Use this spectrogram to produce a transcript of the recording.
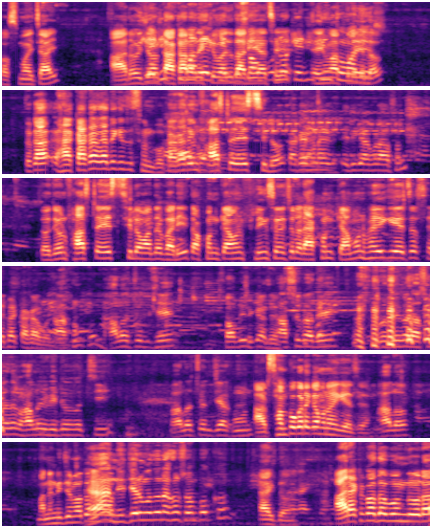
সবসময় চাই। আর ওই যে কাকারা দেখতে পাচ্ছ দাঁড়িয়ে আছে এই মাত্র এলো। তো হ্যাঁ কাকার কাছে কিছু শুনব। কাকা যখন। ফার্স্টে এসেছিল কাকা এখানে এদিকে একবার আসুন। তো যখন ফার্স্ট এসেছিল আমাদের বাড়ি তখন কেমন ফিলিংস হয়েছিল আর এখন কেমন হয়ে গিয়েছে সেটা কাকা বলবে। এখন খুব ভালো চলছে সবই ঠিক আছে। আশীর্বাদে আশীর্বাদে ভালোই ভিডিও করছি ভালো চলছে এখন। আর সম্পর্কটা কেমন হয়ে গিয়েছে? ভালো। মানে নিজের মতো হ্যাঁ নিজের মতন এখন সম্পর্ক। একদম। আর একটা কথা বন্ধুরা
